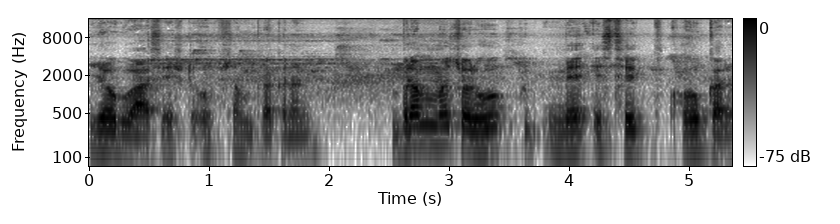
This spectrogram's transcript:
योग वासिष्ठ उपशम प्रकरण ब्रह्मस्वरूप में स्थित होकर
